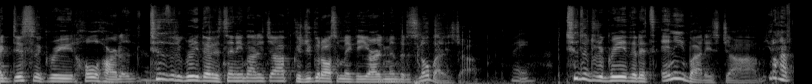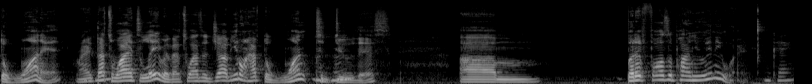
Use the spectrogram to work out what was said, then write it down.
I disagreed wholeheartedly to the degree that it's anybody's job because you could also make the argument that it's nobody's job. right. But to the degree that it's anybody's job, you don't have to want it, right? Mm-hmm. That's why it's labor. That's why it's a job. You don't have to want to do this, um, but it falls upon you anyway. Okay.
